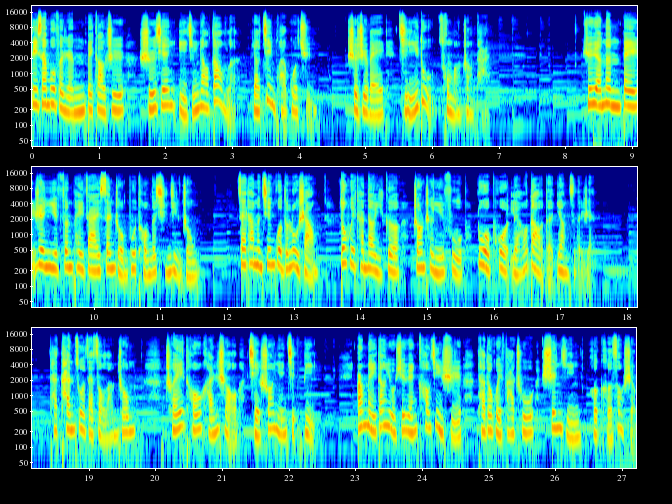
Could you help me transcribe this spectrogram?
第三部分人被告知时间已经要到了，要尽快过去，设置为极度匆忙状态。学员们被任意分配在三种不同的情景中，在他们经过的路上，都会看到一个装成一副落魄潦倒的样子的人。他瘫坐在走廊中，垂头颔首，且双眼紧闭。而每当有学员靠近时，他都会发出呻吟和咳嗽声。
